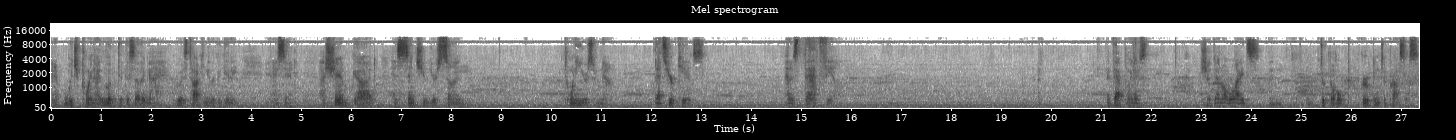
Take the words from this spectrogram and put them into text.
And at which point I looked at this other guy who was talking in the beginning, and I said, Hashem, God, has sent you your son 20 years from now. That's your kids. How does that feel? At that point, I shut down all the lights and took the whole group into process.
